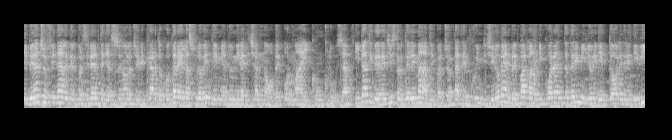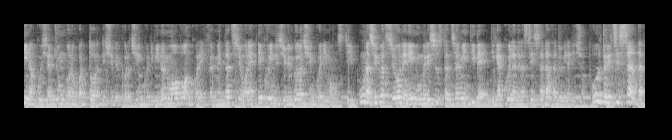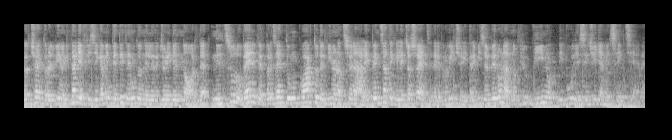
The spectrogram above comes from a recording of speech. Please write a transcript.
Il bilancio finale del presidente di Assonologi Riccardo Cotarella sulla vendemmia 2019, ormai conclusa. I dati del registro telematico aggiornati il 15 novembre parlano di 43 milioni di ettolitri di vino, a cui si aggiungono 14,5 di vino nuovo, ancora in fermentazione, e 15,5 di mosti. Una situazione nei numeri sostanzialmente identica a quella della stessa data 2018. Oltre il 60% del vino in Italia è fisicamente detenuto nelle regioni del nord. Nel solo Veneto è presente presente un quarto del vino nazionale e pensate che le giacenze delle province di Treviso e Verona hanno più vino di Puglia e Sicilia messe insieme.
